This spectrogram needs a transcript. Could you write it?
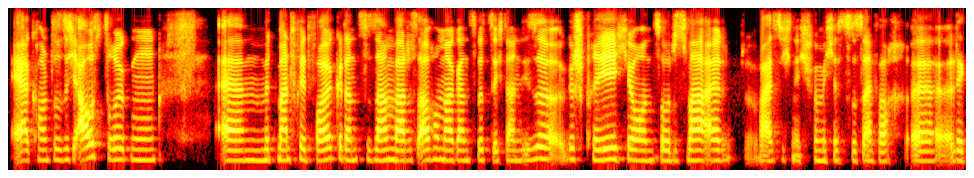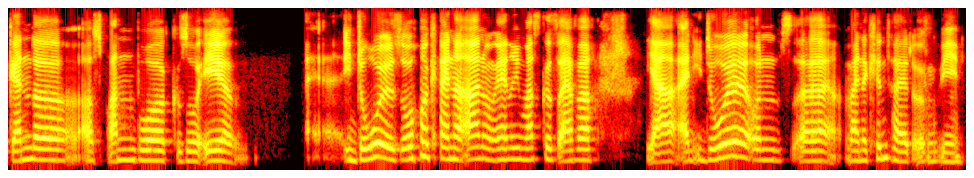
er konnte sich ausdrücken. Ähm, mit Manfred Wolke dann zusammen war das auch immer ganz witzig, dann diese Gespräche und so. Das war halt, weiß ich nicht, für mich ist das einfach äh, Legende aus Brandenburg, so eh äh, Idol, so, keine Ahnung. Henry Maske ist einfach, ja, ein Idol und äh, meine Kindheit irgendwie.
